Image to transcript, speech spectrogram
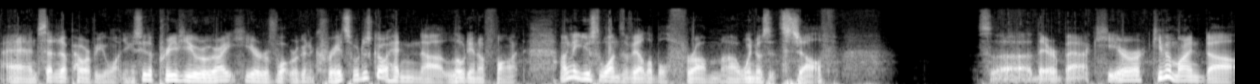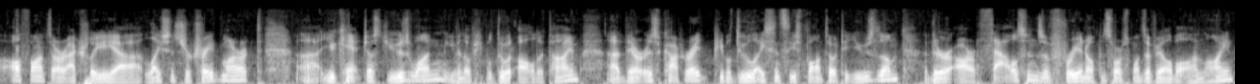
and set it up however you want. You can see the preview right here of what we're going to create. So we'll just go ahead and uh, load in a font. I'm going to use the ones available from uh, Windows itself. Uh, they're back here. Keep in mind, uh, all fonts are actually uh, licensed or trademarked. Uh, you can't just use one, even though people do it all the time. Uh, there is a copyright. People do license these fonts out to use them. There are thousands of free and open source ones available online.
